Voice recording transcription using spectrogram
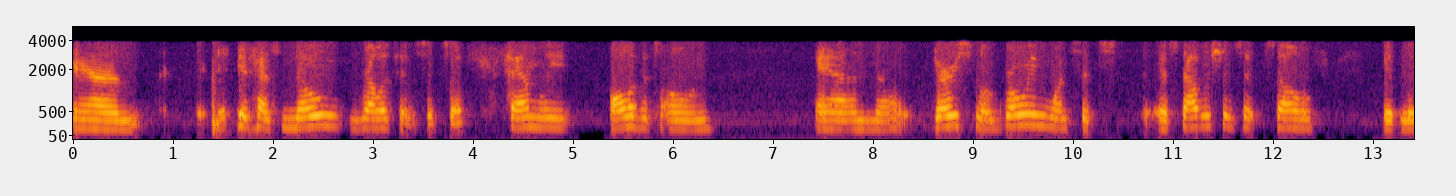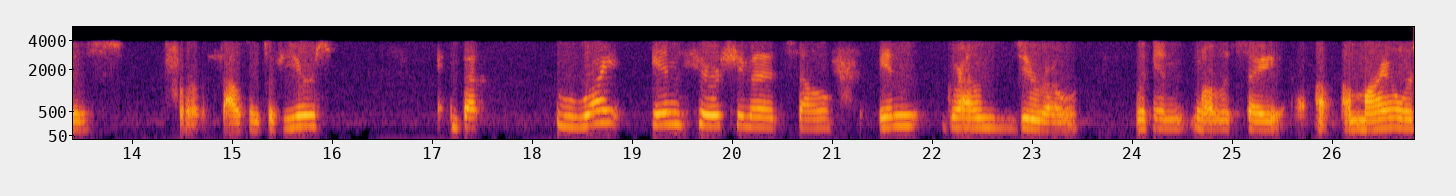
and it, it has no relatives. It's a family all of its own and uh, very slow growing. Once it establishes itself, it lives for thousands of years. But right in Hiroshima itself, in ground zero, within, well, let's say a, a mile or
